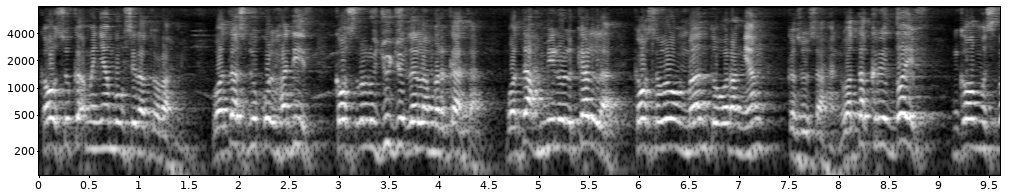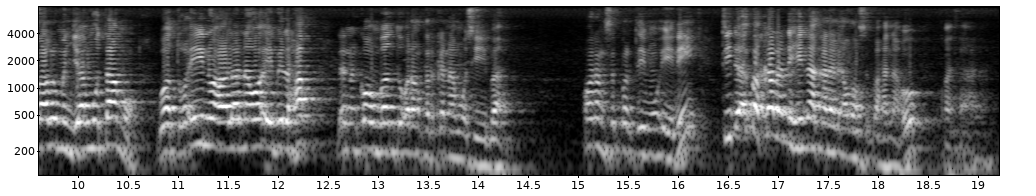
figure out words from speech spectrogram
Kau suka menyambung silaturahmi. Wa tasduqul hadis. Kau selalu jujur dalam berkata. Wa tahmilul kalla. Kau selalu membantu orang yang kesusahan. Wa taqrid dhaif. Engkau selalu menjamu tamu. Wa tu'inu ala nawaibil haq dan engkau membantu orang terkena musibah. Orang sepertimu ini tidak bakalan dihinakan oleh Allah Subhanahu wa taala.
